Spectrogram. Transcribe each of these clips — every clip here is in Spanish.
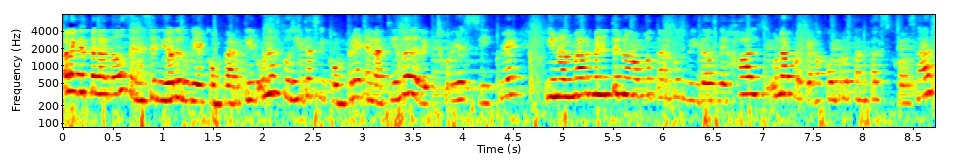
Hola qué tal a todos, en este video les voy a compartir unas cositas que compré en la tienda de Victoria's Secret y normalmente no hago tantos videos de hauls, una porque no compro tantas cosas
